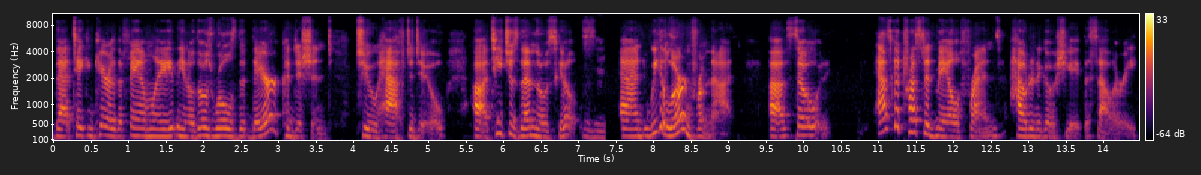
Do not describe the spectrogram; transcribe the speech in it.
that taking care of the family. You know, those roles that they're conditioned to have to do uh, teaches them those skills, mm-hmm. and we can learn from that. Uh, so ask a trusted male friend how to negotiate the salary.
